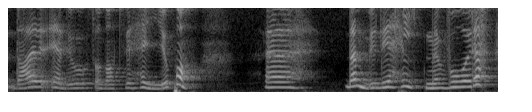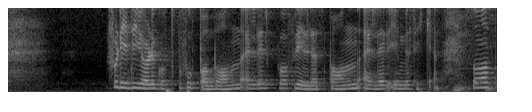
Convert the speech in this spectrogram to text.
der er det jo sånn at vi heier på eh, dem, de heltene våre. Fordi de gjør det godt på fotballbanen eller på friidrettsbanen eller i musikken. Mm. Sånn at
